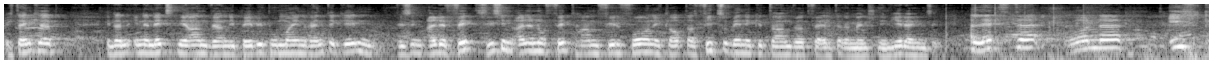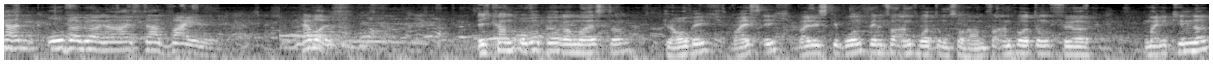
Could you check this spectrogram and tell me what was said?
Ich denke, in den, in den, nächsten Jahren werden die Babyboomer in Rente gehen. Wir sind alle fit, sie sind alle noch fit, haben viel vor und ich glaube, dass viel zu wenig getan wird für ältere Menschen in jeder Hinsicht. Letzte Runde. Ich kann Oberbürgermeister, weil. Herr Wolf. Ich kann Oberbürgermeister, glaube ich, weiß ich, weil ich es gewohnt bin, Verantwortung zu haben. Verantwortung für meine Kinder,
